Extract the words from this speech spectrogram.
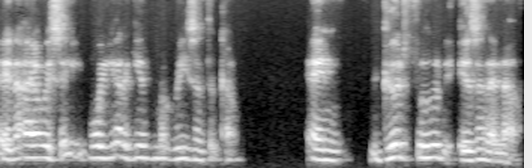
And I always say, well, you got to give them a reason to come. And good food isn't enough.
